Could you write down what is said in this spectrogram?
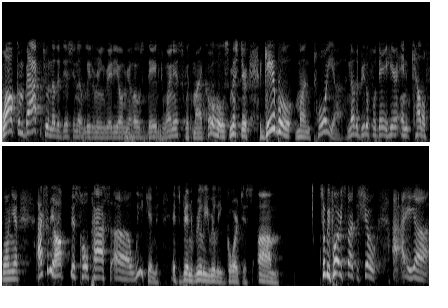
welcome back to another edition of Leader Ring Radio. I'm your host, Dave Duenez, with my co host, Mr. Gabriel Montoya. Another beautiful day here in California. Actually, all this whole past uh, weekend, it's been really, really gorgeous. Um, so before we start the show, I uh,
